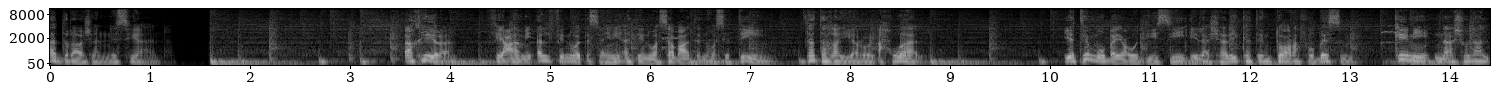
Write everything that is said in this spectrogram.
أدراج النسيان. أخيراً في عام 1967 تتغير الأحوال. يتم بيع دي سي إلى شركة تعرف باسم كيني ناشونال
